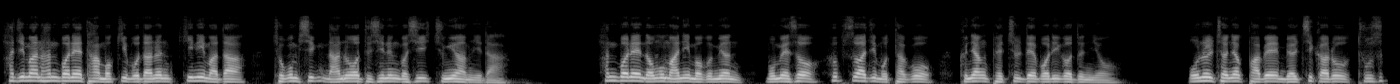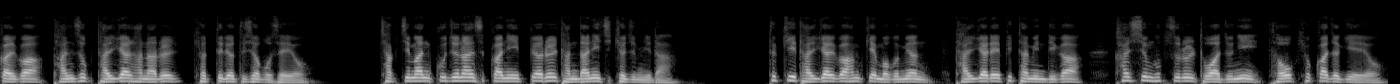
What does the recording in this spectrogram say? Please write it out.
하지만 한 번에 다 먹기보다는 끼니마다 조금씩 나누어 드시는 것이 중요합니다. 한 번에 너무 많이 먹으면 몸에서 흡수하지 못하고 그냥 배출돼 버리거든요. 오늘 저녁 밥에 멸치가루 두 숟갈과 반숙 달걀 하나를 곁들여 드셔보세요. 작지만 꾸준한 습관이 뼈를 단단히 지켜줍니다. 특히 달걀과 함께 먹으면 달걀의 비타민 D가 칼슘 흡수를 도와주니 더욱 효과적이에요.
